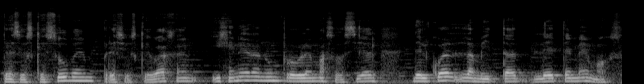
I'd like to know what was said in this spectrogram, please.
Precios que suben, precios que bajan y generan un problema social del cual la mitad le tememos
